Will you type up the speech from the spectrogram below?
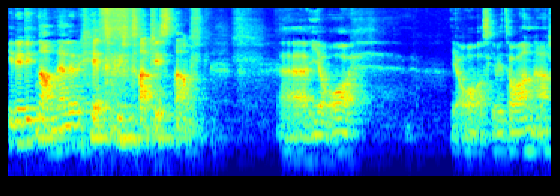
Är det ditt namn eller heter du ditt artistnamn? Uh, ja... Ja, vad ska vi ta annars?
